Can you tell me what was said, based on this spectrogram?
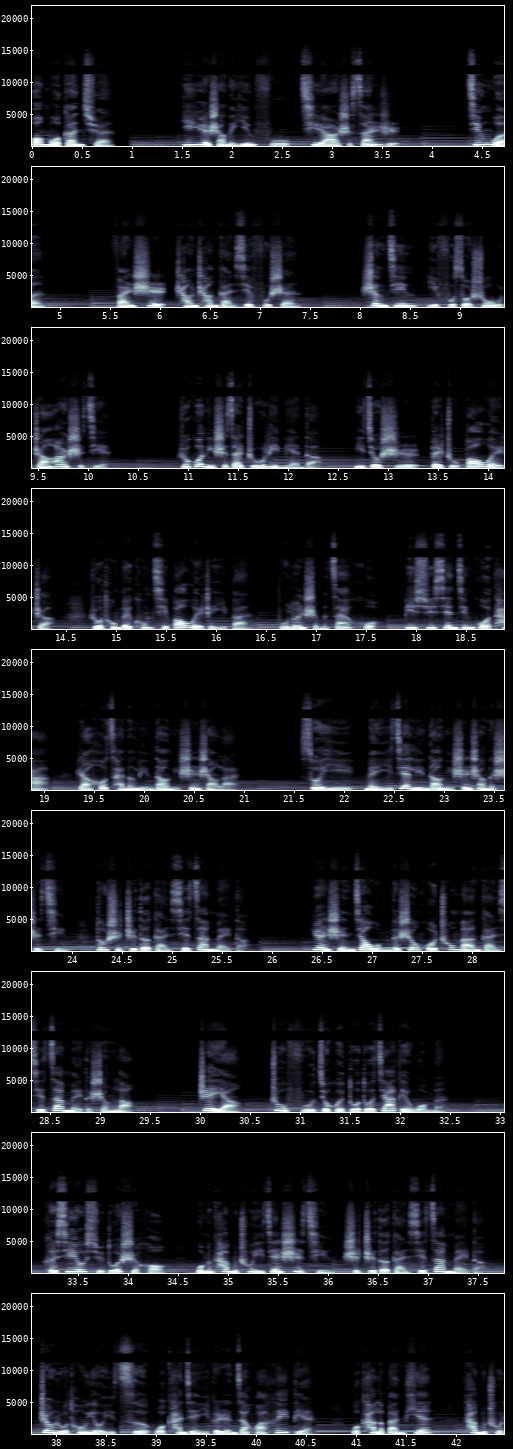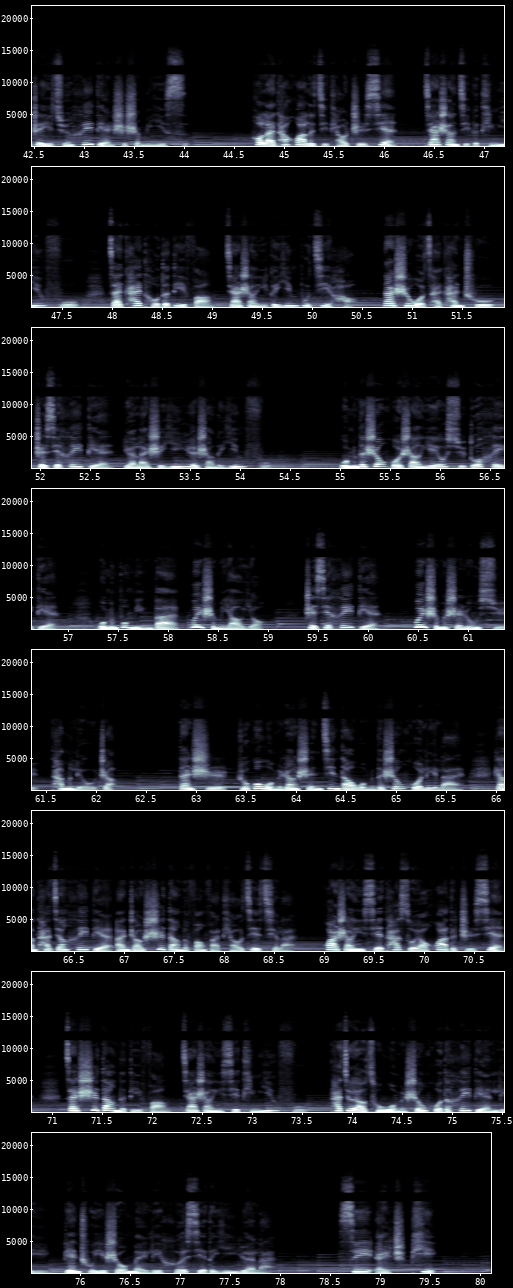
荒漠甘泉，音乐上的音符。七月二十三日，经文：凡事常常感谢父神。圣经以弗所书五章二十节。如果你是在主里面的，你就是被主包围着，如同被空气包围着一般。不论什么灾祸，必须先经过它，然后才能临到你身上来。所以每一件临到你身上的事情，都是值得感谢赞美的。愿神叫我们的生活充满感谢赞美的声浪，这样祝福就会多多加给我们。可惜有许多时候，我们看不出一件事情是值得感谢赞美的。正如同有一次，我看见一个人在画黑点，我看了半天，看不出这一群黑点是什么意思。后来他画了几条直线，加上几个停音符，在开头的地方加上一个音部记号。那时我才看出这些黑点原来是音乐上的音符。我们的生活上也有许多黑点，我们不明白为什么要有这些黑点，为什么神容许他们留着。但是如果我们让神进到我们的生活里来，让他将黑点按照适当的方法调节起来，画上一些他所要画的直线，在适当的地方加上一些停音符，他就要从我们生活的黑点里编出一首美丽和谐的音乐来。C H P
